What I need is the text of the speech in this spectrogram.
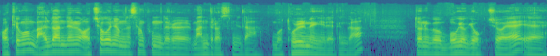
어떻게 보면 말도 안 되는 어처구니 없는 상품들을 만들었습니다. 뭐 돌멩이라든가 또는 그 목욕 욕조에 예,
